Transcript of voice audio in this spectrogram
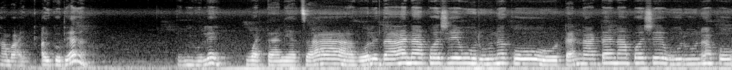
थांबा ऐक ऐकवते हा. का तर मी बोले वाटाण्याचा गोलदाना पशे उरू नको टना टना पशे उरू नको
